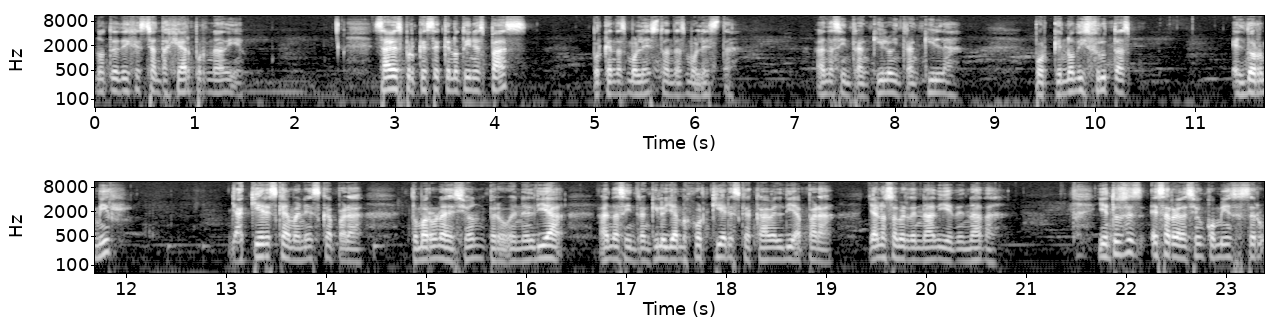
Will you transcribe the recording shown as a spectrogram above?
No te dejes chantajear por nadie. ¿Sabes por qué sé que no tienes paz? Porque andas molesto, andas molesta andas intranquilo, intranquila, porque no disfrutas el dormir. Ya quieres que amanezca para tomar una decisión, pero en el día andas intranquilo, ya mejor quieres que acabe el día para ya no saber de nadie, de nada. Y entonces esa relación comienza a ser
